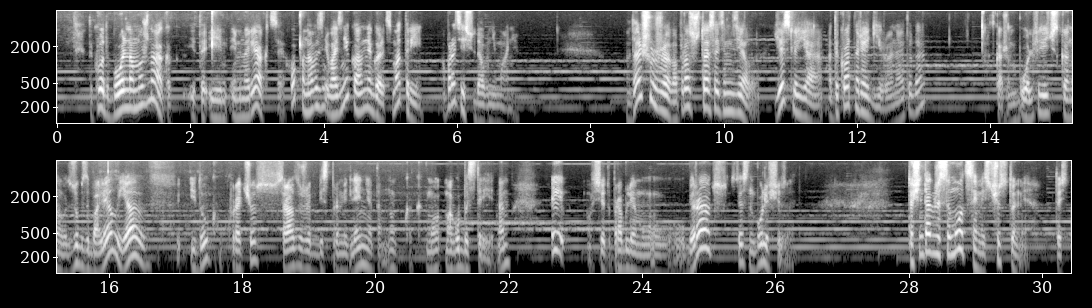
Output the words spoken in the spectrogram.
Так вот, боль нам нужна. Как, это и именно реакция. Хоп, она возникла, она мне говорит, смотри, обрати сюда внимание. Но дальше уже вопрос, что я с этим делаю. Если я адекватно реагирую на это, да, скажем, боль физическая, ну вот зуб заболел, я иду к врачу сразу же без промедления, там, ну, как могу быстрее, да, и всю эту проблему убирают, соответственно, боль исчезает. Точно так же с эмоциями, с чувствами. То есть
